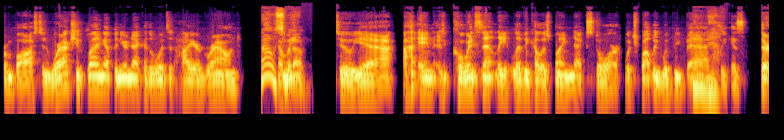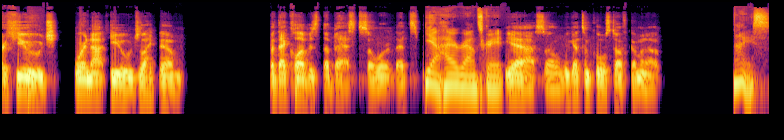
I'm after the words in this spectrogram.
from Boston. We're actually playing up in your neck of the woods at Higher Ground Oh, coming sweet. up too. Yeah, uh, and coincidentally, Living Colors playing next door, which probably would be oh, bad no. because they're huge. We're not huge like them, but that club is the best. So we're that's Yeah, higher ground's great. yeah. So we got some cool stuff coming up. Nice.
